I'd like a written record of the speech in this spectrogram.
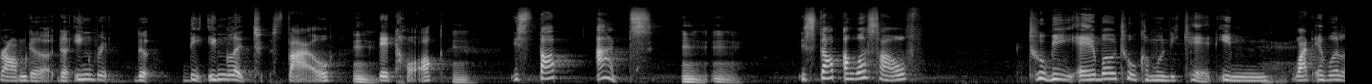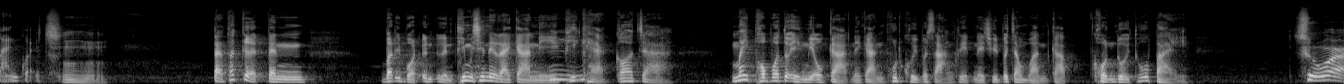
from the the English the the English style they talk it stop us it stop ourselves to be able to communicate in whatever language แต่ถ้าเกิดเป็นบริบทอื่น ๆ ที่ไม่ใช่ในรายการนี้ พี่แขกก็จะ ไม่พบว่าตัวเองมีโอกาสในการพูดคุยภาษาอังกฤษในชีวิตประจำวันกับคนโดยทั่วไป sure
